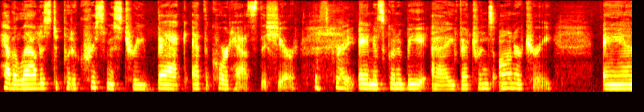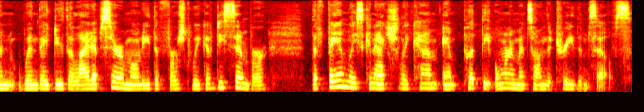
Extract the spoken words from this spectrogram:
have allowed us to put a Christmas tree back at the courthouse this year. That's great. and it's going to be a veterans honor tree. And when they do the light up ceremony the first week of December, the families can actually come and put the ornaments on the tree themselves.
